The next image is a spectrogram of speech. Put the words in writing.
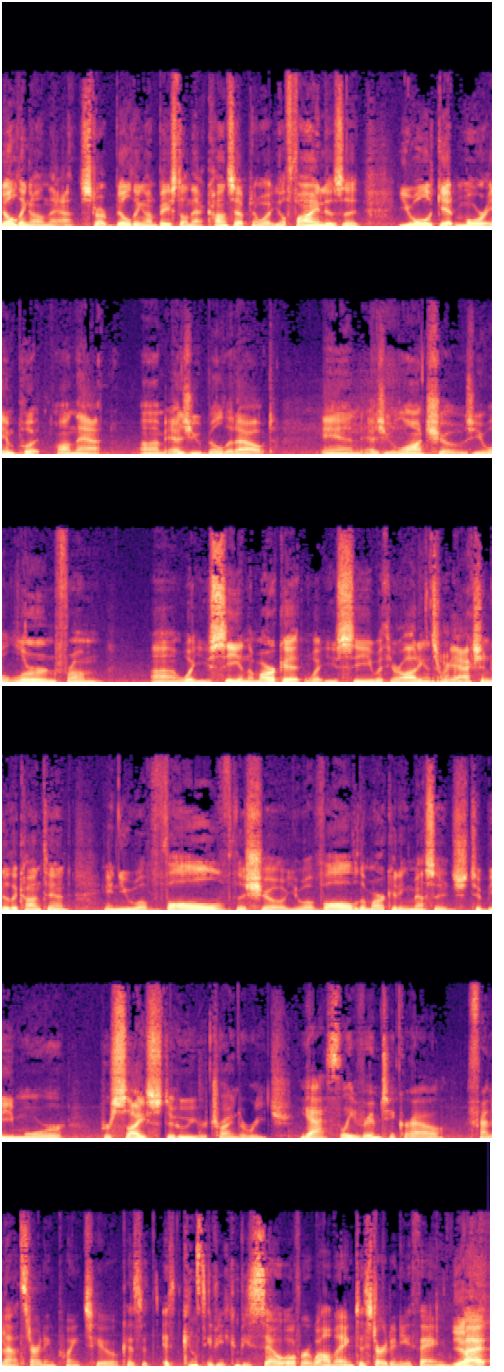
building on that. Start building on based on that concept, and what you'll find is that you will get more input on that um, as you build it out. And as you launch shows, you will learn from uh, what you see in the market, what you see with your audience Yeah. reaction to the content, and you evolve the show. You evolve the marketing message to be more precise to who you're trying to reach. Yes, leave room to grow from Yeah. that starting point too, because it, it can it can be so overwhelming to start a new thing. Yeah. But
